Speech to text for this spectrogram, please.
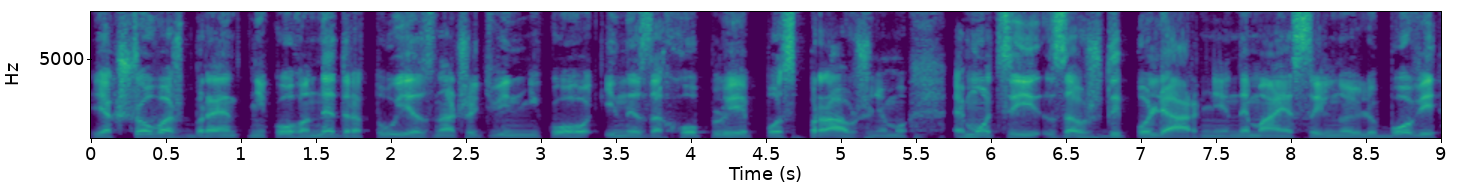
Якщо ваш бренд нікого не дратує, значить він нікого і не захоплює по-справжньому. Емоції завжди полярні, немає сильної любові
